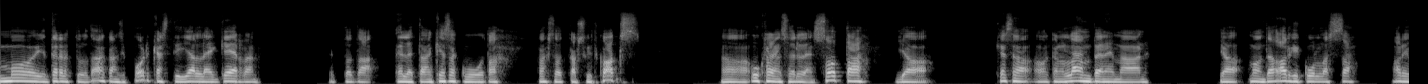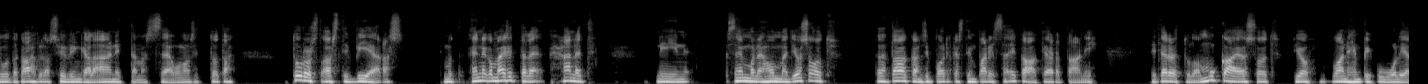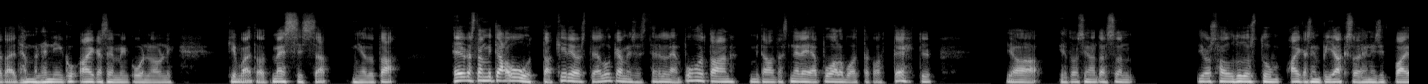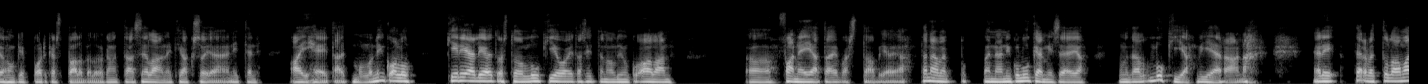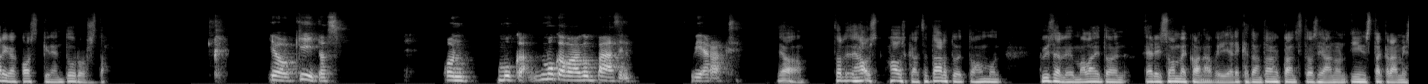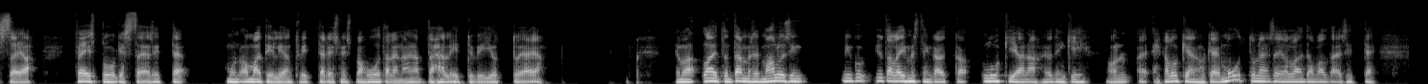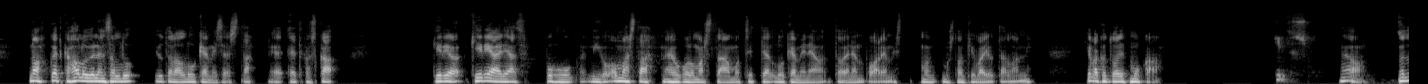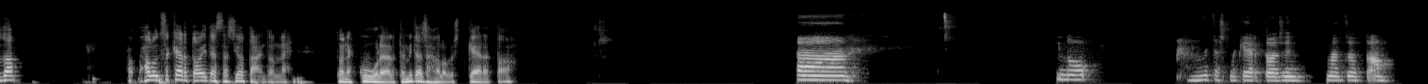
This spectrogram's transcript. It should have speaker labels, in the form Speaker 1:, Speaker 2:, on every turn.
Speaker 1: Moi ja tervetuloa takaisin podcastiin jälleen kerran. Et tota, eletään kesäkuuta 2022. Uh, Ukrainassa edelleen sota ja kesä on alkanut lämpenemään. Ja mä oon täällä Arkikullassa, Arkikulta kahvilassa Hyvinkäällä äänittämässä ja mulla on sitten tota, Turusta asti vieras. Mutta ennen kuin mä esittelen hänet, niin semmoinen homma, että jos oot tämän Taakansi podcastin parissa ekaa kertaa, niin niin tervetuloa mukaan, jos olet jo vanhempi kuulija tai tämmöinen niin kuin aikaisemmin kuunnellut, niin kiva, että olet messissä. Ja tota, ei oikeastaan mitään uutta. Kirjoista ja lukemisesta edelleen puhutaan, mitä on tässä neljä ja puoli vuotta kohta tehty. Ja, ja tosiaan tässä on, jos haluaa tutustua aikaisempiin jaksoihin, niin sitten vaan johonkin podcast-palveluun, kannattaa selaa niitä jaksoja ja niiden aiheita. Et mulla on niin ollut kirjailijoita, tuosta on lukijoita, sitten on jonkun alan uh, faneja tai vastaavia. Ja tänään me mennään niin lukemiseen ja mulla on täällä lukija vieraana. Eli tervetuloa Marika Koskinen Turusta.
Speaker 2: Joo, kiitos. On muka, mukavaa, kun pääsin vieraaksi.
Speaker 1: Joo, se oli hauskaa, että sä tartuit tuohon mun kyselyyn. Mä laitoin eri somekanaviin, eli tämän kanssa tosiaan on Instagramissa ja Facebookissa ja sitten mun oma tili on Twitterissä, missä mä huutelen aina tähän liittyviä juttuja. Ja, ja mä laitoin tämmöisen, mä haluaisin niin kuin jutella ihmisten kanssa, jotka lukijana jotenkin on ehkä lukijan kokee muuttuneensa jollain tavalla, ja sitten no, ketkä haluaa yleensä lu- jutella lukemisesta, et, et koska kirjo- kirjailijat puhuu niin omasta näkökulmastaan, mutta sitten lukeminen on toinen puoli, mistä musta on kiva jutella, niin kiva, kun tulit mukaan.
Speaker 2: Kiitos.
Speaker 1: Joo. No tota, haluatko kertoa itsestäsi jotain tuonne tonne kuulijoille, että mitä sä haluaisit kertoa?
Speaker 2: Uh, no, mitäs mä kertoisin? Mä tota,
